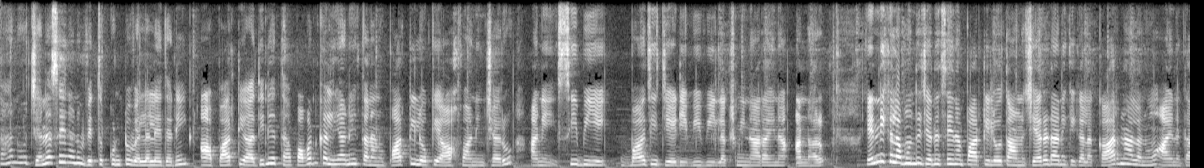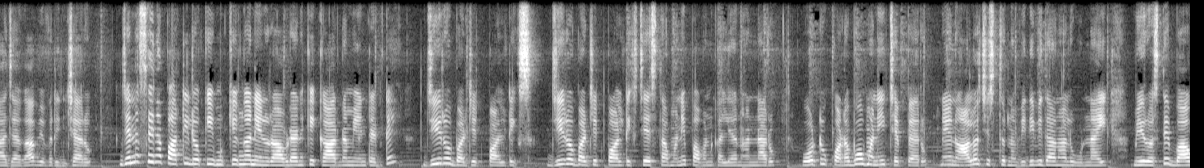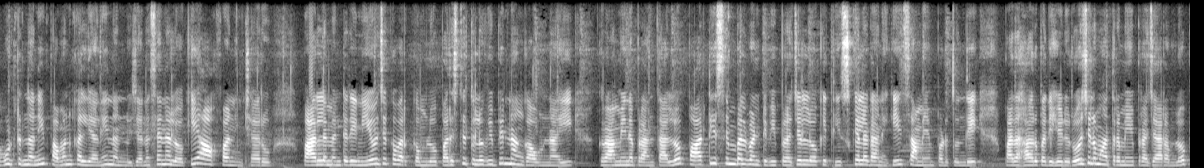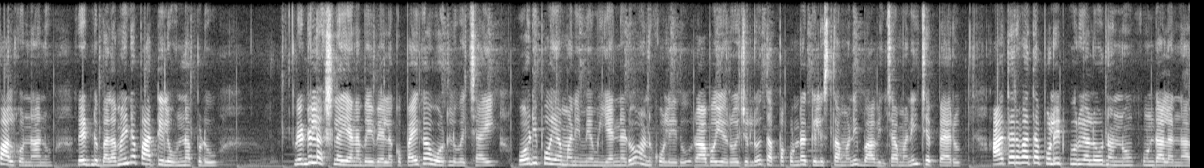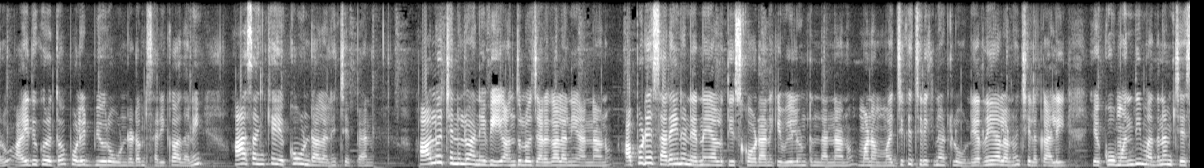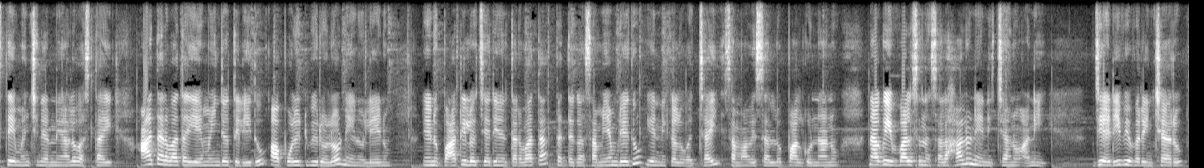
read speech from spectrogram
తాను జనసేనను వెతుక్కుంటూ వెళ్ళలేదని ఆ పార్టీ అధినేత పవన్ కళ్యాణే తనను పార్టీలోకి ఆహ్వానించారు అని సిబిఐ మాజీ జేడీ వివి లక్ష్మీనారాయణ అన్నారు. ఎన్నికల ముందు జనసేన పార్టీలో తాను చేరడానికి గల కారణాలను ఆయన తాజాగా వివరించారు. జనసేన పార్టీలోకి ముఖ్యంగా నేను రావడానికి కారణం ఏంటంటే zero budget politics. Zero budget politics చేస్తామని పవన్ కళ్యాణ్ అన్నారు. ఓటు కొనబోమని చెప్పారు. నేను ఆలోచిస్తున్న విధి విధానాలు ఉన్నాయి. మీరు వస్తే బాగుంటుందని పవన్ కళ్యాణ్ నన్ను జనసేనలోకి ఆహ్వానించారు. పార్లమెంటరీ నియోజకవర్గంలో పరిస్థితులు విభిన్నంగా ఉన్నాయి. గ్రామీణ ప్రాంతాల్లో పార్టీ సింబల్ వంటివి ప్రజల్లోకి తీసుకెళ్ళడానికి సమయం పడుతుంది. పదహారు పదిహేడు రోజులు మాత్రమే ప్రచారంలో పాల్గొన్నాను. రెండు బలమైన పార్టీలు ఉన్నప్పుడు రెండు లక్షల ఎనభై వేలకు పైగా ఓట్లు వచ్చాయి. ఓడిపోయామని మేము ఎన్నడూ అనుకోలేదు. రాబోయే రోజుల్లో తప్పకుండా గెలుస్తామని భావించామని చెప్పారు. ఆ తర్వాత పొలిట్ బ్యూరోలో నన్ను ఉండాలన్నారు. ఐదుగురితో పొలిట్ బ్యూరో ఉండడం సరికాదని ఆ సంఖ్య ఎక్కువ ఉండాలని చెప్పాను. ఆలోచనలు అనేవి అందులో జరగాలని అన్నాను. అప్పుడే సరైన నిర్ణయాలు తీసుకోవడానికి వీలుంటుందన్నాను. మనం మజ్జిగ చిలికినట్లు నిర్ణయాలను చిలకాలి. ఎక్కువ మంది మదనం చేస్తే మంచి నిర్ణయాలు వస్తాయి. ఆ తర్వాత ఏమైందో తెలియదు ఆ పొలిట్ బ్యూరోలో నేను లేను. నేను పార్టీలో చేరిన తర్వాత పెద్దగా సమయం లేదు. ఎన్నికలు వచ్చాయి. సమావేశాల్లో పాల్గొన్నాను. నాకు ఇవ్వాల్సిన సలహాలు నేను ఇచ్చాను అని జేడీ వివరించారు.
